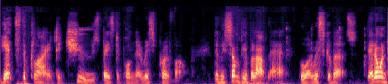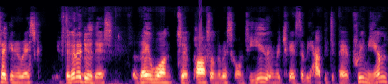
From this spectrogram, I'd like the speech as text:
gets the client to choose based upon their risk profile. There'll be some people out there who are risk averse. They don't want to take any risk. If they're going to do this, they want to pass on the risk on to you, in which case they'll be happy to pay a premium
